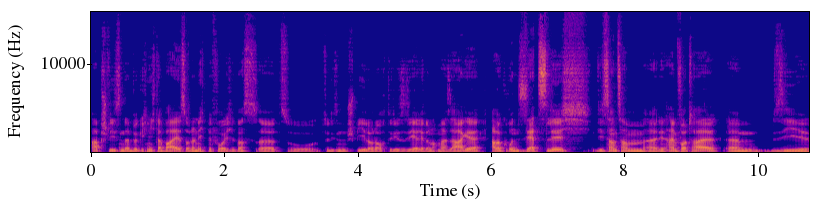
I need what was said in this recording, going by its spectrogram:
abschließend dann wirklich nicht dabei ist oder nicht, bevor ich was äh, zu, zu diesem Spiel oder auch zu dieser Serie dann nochmal sage. Aber grundsätzlich, die Suns haben äh, den Heimvorteil. Ähm, sie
